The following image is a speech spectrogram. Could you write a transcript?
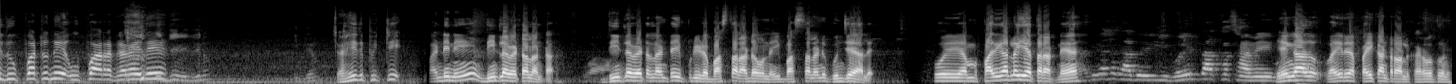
ఇది ఉప్పు అట్టుంది ఉప్పు అరా పిల్లగా ఇది. ఇది పిట్టి. బండిని దీంట్లో పెట్టాలంట. దీంట్లో పెట్టాలంటే ఇప్పుడు ఇక్కడ బస్తాలు అడ్డం ఉన్నాయి. ఈ బస్తాలన్నీ గుంజేయాలి. పది గంటలకు చేస్తారు అట్నే ఏం కాదు వైర్ పైకి అంటారు వాళ్ళు కర్రతోని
